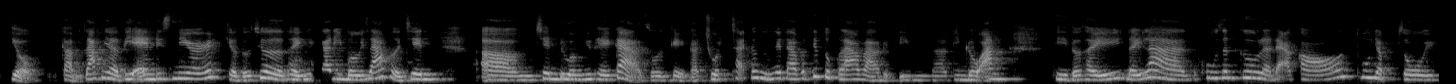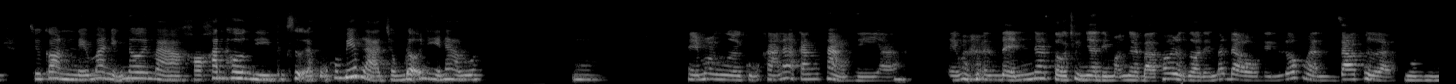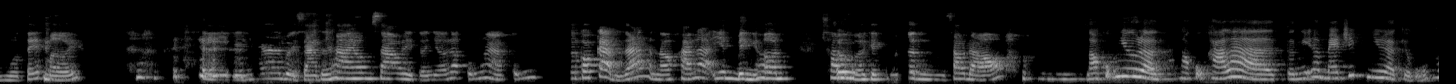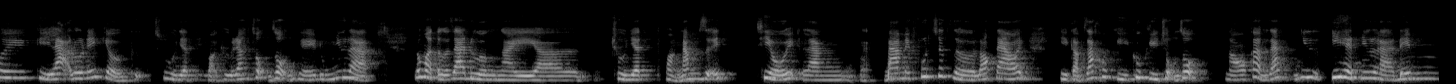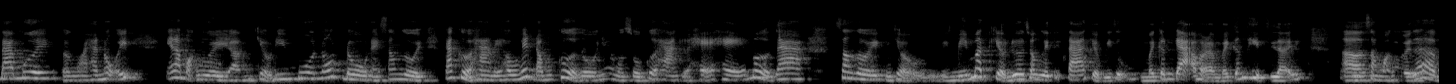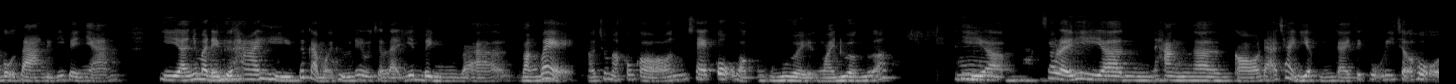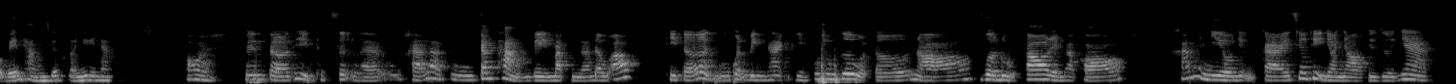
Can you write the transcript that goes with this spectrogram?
kiểu cảm giác như là the end is near ấy kiểu tớ chưa thấy ừ. người ta đi bới rác ở trên uh, trên đường như thế cả rồi kể cả chuột chạy các thứ người ta vẫn tiếp tục lao vào để tìm uh, tìm đồ ăn. Thì tớ thấy đấy là khu dân cư là đã có thu nhập rồi. Chứ còn nếu mà những nơi mà khó khăn hơn thì thực sự là cũng không biết là chống đỡ như thế nào luôn. Ừ. thế mọi người cũng khá là căng thẳng thì uh, thế mà đến tối chủ nhật thì mọi người bảo thôi được rồi đến bắt đầu đến lúc mà giao thừa một, một tết mới. Thì đến buổi sáng thứ hai hôm sau thì tôi nhớ là cũng là cũng tôi có cảm giác là nó khá là yên bình hơn so ừ. với cái cuối tuần sau đó nó cũng như là nó cũng khá là tôi nghĩ là magic như là kiểu cũng hơi kỳ lạ luôn ấy kiểu thứ, chủ nhật thì mọi thứ đang trộn rộn thế đúng như là lúc mà tớ ra đường ngày uh, chủ nhật khoảng năm rưỡi chiều ấy là 30 phút trước giờ lockdown ấy thì cảm giác không khí cực kỳ trộn rộn nó cảm giác như y hệt như là đêm 30 ở ngoài Hà Nội ấy. nghĩa là mọi người um, kiểu đi mua nốt đồ này xong rồi các cửa hàng thì hầu hết đóng cửa rồi nhưng mà một số cửa hàng kiểu hé hé mở ra. Xong rồi kiểu bí mật kiểu đưa cho người ta kiểu ví dụ mấy cân gạo hoặc là mấy cân thịt gì đấy. À, xong mọi người rất là vội vàng để đi về nhà. Thì à, nhưng mà đến thứ hai thì tất cả mọi thứ đều trở lại yên bình và vắng vẻ. Nói chung là không có xe cộ hoặc người ở ngoài đường nữa thì uh, sau đấy thì uh, hằng uh, có đã trải nghiệm cái dịch vụ đi chợ hộ ở bên hằng chưa? Nó như thế nào? Ôi, bên tớ thì thực sự là cũng khá là căng thẳng về mặt đầu óc. Thì tớ ở quận Bình Thạnh thì khu chung cư của tớ nó vừa đủ to để mà có khá là nhiều những cái siêu thị nhỏ nhỏ phía dưới nhà.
